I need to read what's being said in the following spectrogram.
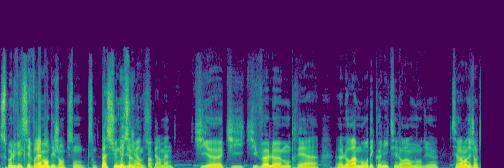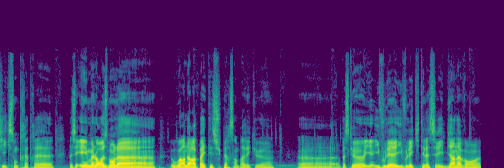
Smallville, c'est vraiment des gens qui sont, qui sont passionnés de l'univers de Superman. Qui, euh, qui, qui, veulent euh, montrer leur amour des comics et leur amour du. C'est vraiment des gens qui, qui, sont très très. Et malheureusement, la Warner a pas été super sympa avec eux. parce que ils voulaient, ils voulaient quitter la série bien avant.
